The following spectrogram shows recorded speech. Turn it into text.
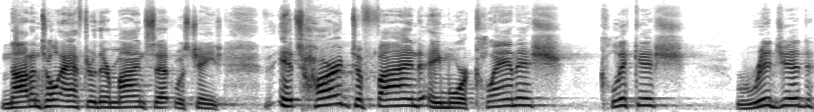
Not until after their mindset was changed. It's hard to find a more clannish, cliquish, rigid,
